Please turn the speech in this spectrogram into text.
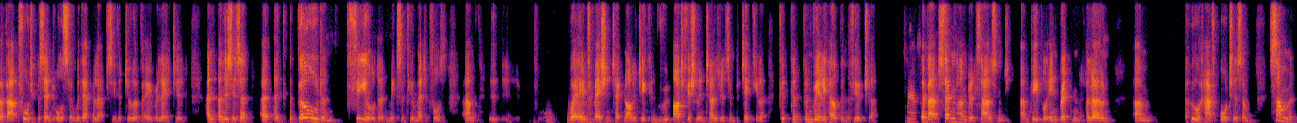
about 40% also with epilepsy, the two are very related. And, and this is a, a, a golden field, and mix a few metaphors, um, where information technology can, artificial intelligence in particular, can, can, can really help in the future. Yeah, about 700,000 um, people in Britain alone um, who have autism, some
